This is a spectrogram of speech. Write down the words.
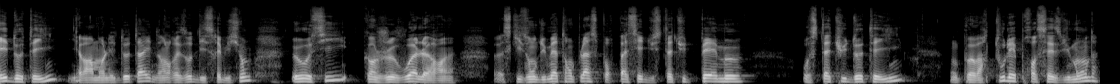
et d'ETI, il y a vraiment les deux tailles dans le réseau de distribution, eux aussi, quand je vois leur, euh, ce qu'ils ont dû mettre en place pour passer du statut de PME au statut d'ETI, on peut avoir tous les process du monde.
